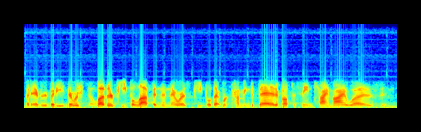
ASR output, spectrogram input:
But everybody, there were still other people up, and then there was people that were coming to bed about the same time I was, and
